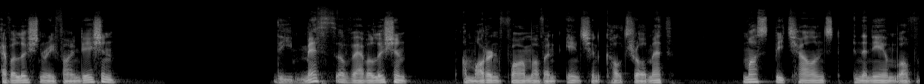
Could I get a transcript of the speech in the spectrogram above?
evolutionary foundation. The myth of evolution, a modern form of an ancient cultural myth, must be challenged in the name of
